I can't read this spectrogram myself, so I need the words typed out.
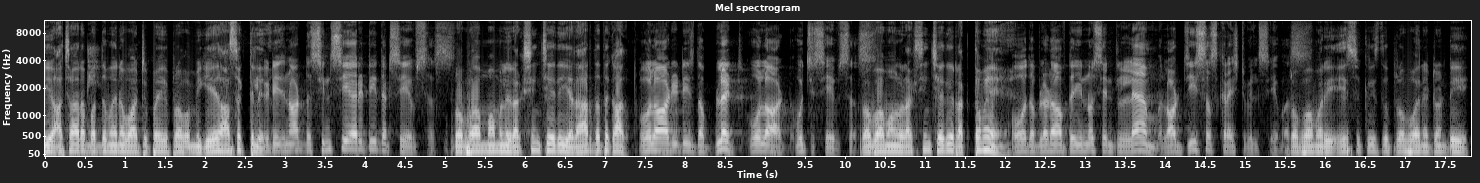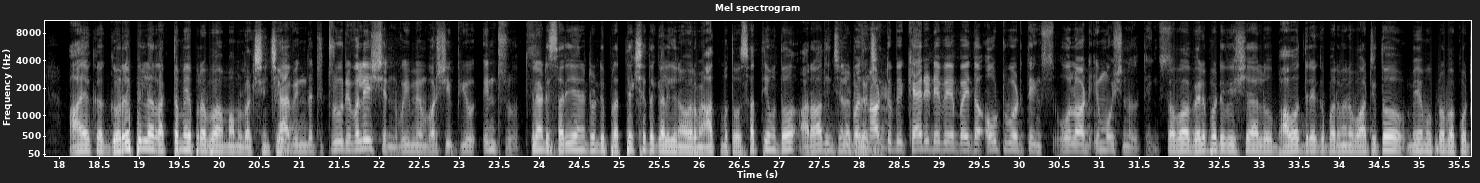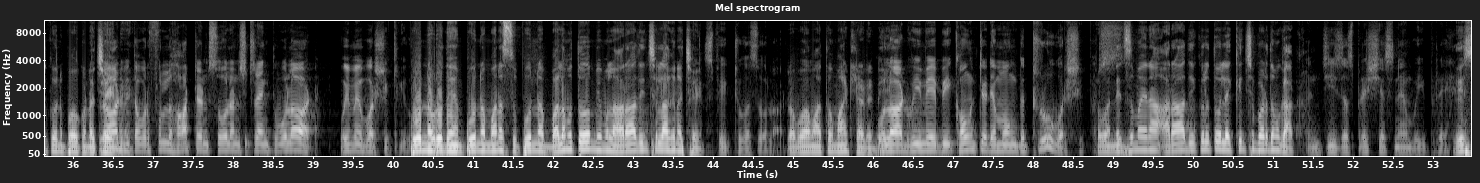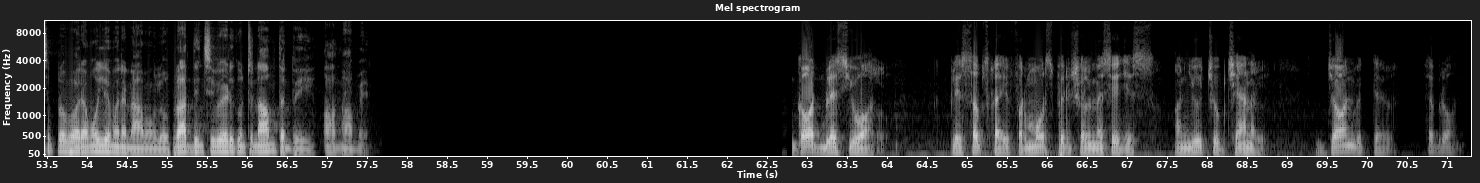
ఈ ఆచారబద్ధమైన వాటిపై ప్రభ మీకు ఏ ఆసక్తి లేదు. It is not the sincerity that saves us ప్రభ మమ్మల్ని రక్షించేది యథార్థత కాదు. O Lord it is the blood O Lord which saves us ప్రభ మమ్మల్ని రక్షించేది రక్తమే. O the blood of the innocent lamb Lord Jesus Christ will save us ప్రభ మరి యేసుక్రీస్తు ప్రభు అనేటువంటి ఆ యొక్క గొర్రెపిల్ల రక్తమే ప్రభా మమ్మల్ని రక్షించే having that true revelation we మేము వర్షిప్ యు ఇన్ ట్రూత్ ఇలాంటి సరి అయినటువంటి ప్రత్యక్షత కలిగిన వారు ఆత్మతో సత్యంతో ఆరాధించిన not to be carried away by the outward things O Lord emotional things ప్రభా వెలుపటి విషయాలు భావోద్రేకపరమైన వాటితో మేము ప్రభా కొట్టుకొని పోకుండా చేయండి. Lord with our full heart and soul and strength O Lord పూర్ణ హృదయం పూర్ణ మనస్సు పూర్ణ బలముతో మిమ్మల్ని ఆరాధించలాగిన చేయండి. స్పీక్ టు అస్ ఓ మాతో మాట్లాడండి. O we may be counted among the worship ప్రభువా నిజమైన ఆరాధికులతో లెక్కించబడదు గాక. In Jesus name we pray యేసు ప్రభువా అమూల్యమైన నామంలో ప్రార్థించి వేడుకుంటున్నాం తండ్రి. ఆమేన్. God bless you all please subscribe for more spiritual messages on YouTube channel John Victor Hebron.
